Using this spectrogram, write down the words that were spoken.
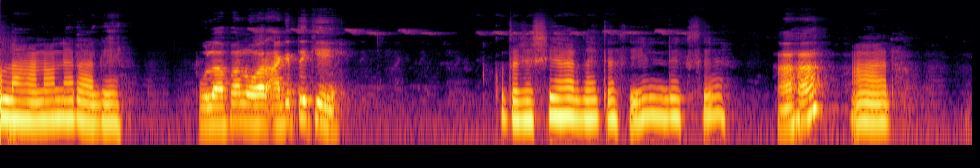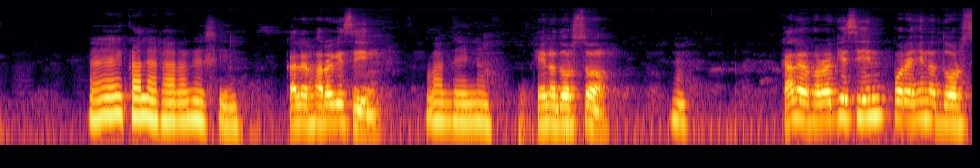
পোলাহানের আগে। পোলাপান ওর আগে থেকে? কত যে শেয়ার যাইতেছি দেখছে? হ্যাঁ হ্যাঁ। আর এই কালের হারও গেছি কালের হরে গেছিন? বাদে না। হেন দর্শ। কালের হরে গেছিন পরে হেন দর্শ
